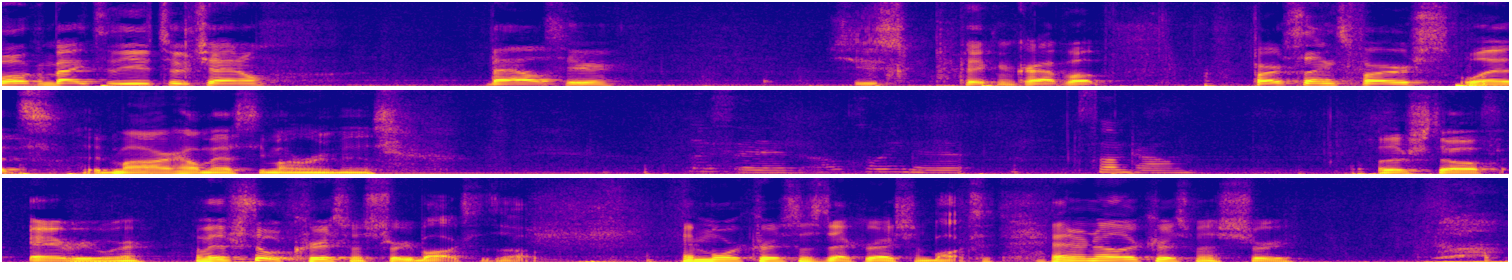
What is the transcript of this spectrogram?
welcome back to the YouTube channel. Val's here. She's picking crap up. First things first, let's admire how messy my room is. Listen, I'll clean it sometime. There's stuff everywhere. I mean, there's still Christmas tree boxes up. And more Christmas decoration boxes. And another Christmas tree.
